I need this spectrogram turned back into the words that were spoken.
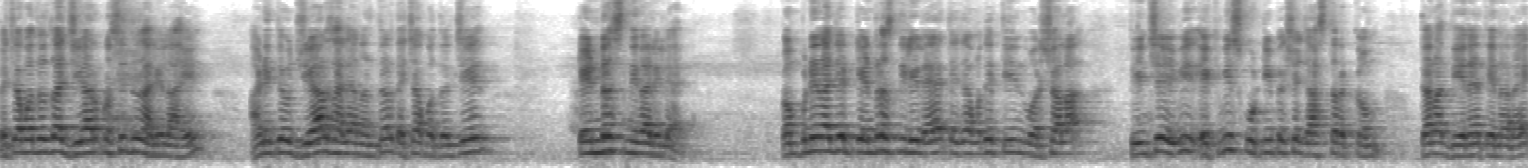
त्याच्याबद्दलचा जी आर प्रसिद्ध झालेला आहे. आणि तो जी आर झाल्यानंतर त्याच्याबद्दलचे टेंडर्स निघालेले आहेत. कंपनीला जे टेंडर्स दिलेले आहेत त्याच्यामध्ये तीन वर्षाला तीनशे एकवीस एकवीस कोटीपेक्षा जास्त रक्कम त्यांना देण्यात येणार आहे.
